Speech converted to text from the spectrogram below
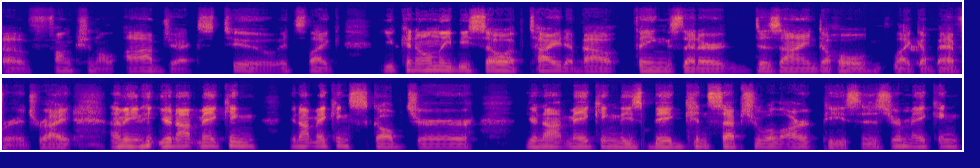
of functional objects too. It's like you can only be so uptight about things that are designed to hold like a beverage, right? I mean, you're not making you're not making sculpture, you're not making these big conceptual art pieces, you're making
